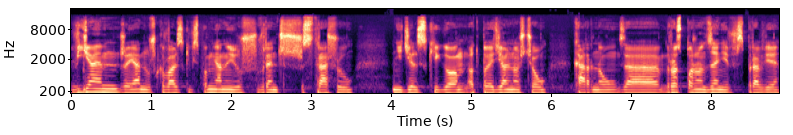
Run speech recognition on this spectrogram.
Widziałem, że Janusz Kowalski, wspomniany już wręcz straszył Niedzielskiego odpowiedzialnością karną za rozporządzenie w sprawie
